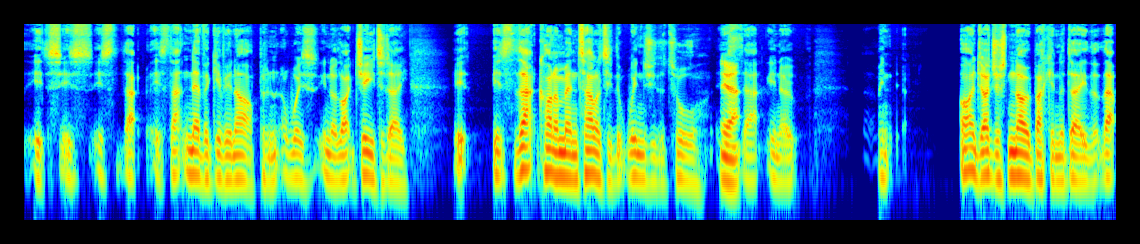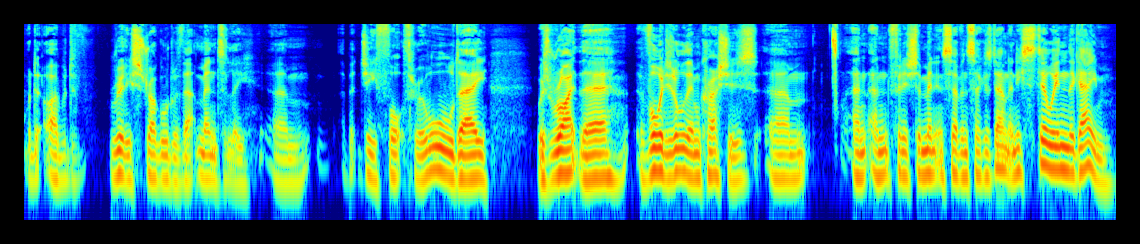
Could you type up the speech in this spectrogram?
it's, it's it's that it's that never giving up and always, you know, like G today. It it's that kind of mentality that wins you the tour. It's yeah. That you know, I mean, I, I just know back in the day that that would I would have really struggled with that mentally. Um, but G fought through all day, was right there, avoided all them crashes, um, and and finished a minute and seven seconds down, and he's still in the game.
